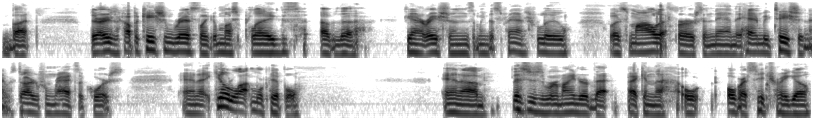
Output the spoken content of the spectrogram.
but there is a complication risk like most plagues of the generations. I mean, the Spanish flu was mild at first, and then it had a mutation that was started from rats, of course, and it killed a lot more people. And um, this is a reminder of that back in the over a century ago.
